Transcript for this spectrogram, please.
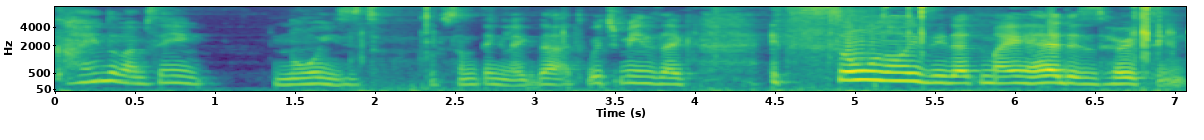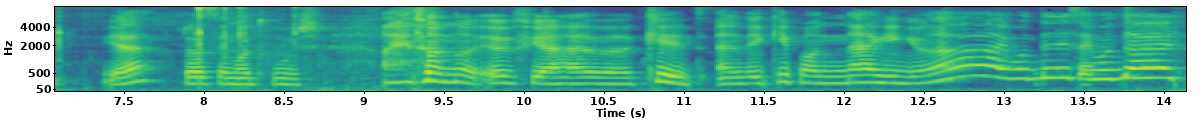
kind of I'm saying noised or something like that, which means like it's so noisy that my head is hurting. Yeah, I don't know if you have a kid and they keep on nagging you, ah, I want this, I want that,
